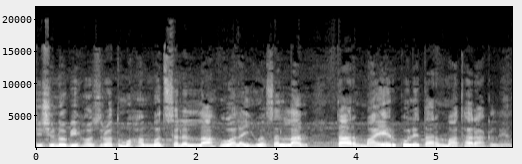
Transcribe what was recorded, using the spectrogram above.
শিশুনবী হজরত মোহাম্মদ সাল্লাহ আলাইহাসাল্লাম তার মায়ের কোলে তার মাথা রাখলেন।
